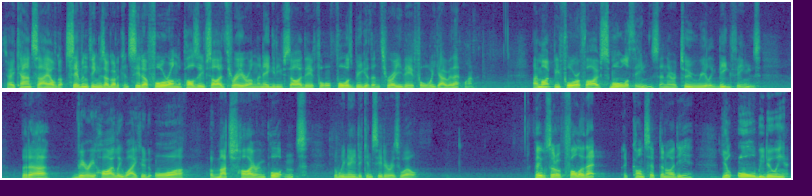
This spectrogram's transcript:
So you can't say I've got seven things I've got to consider, four on the positive side, three are on the negative side, therefore four's bigger than three, therefore we go with that one. They might be four or five smaller things, and there are two really big things that are very highly weighted or of much higher importance that we need to consider as well people sort of follow that concept and idea, you'll all be doing it.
